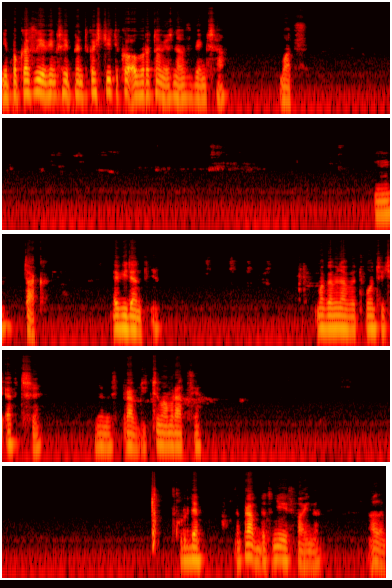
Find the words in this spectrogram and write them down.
nie pokazuje większej prędkości, tylko obrotomierz nam zwiększa moc. Mm, tak. Ewidentnie. Możemy nawet włączyć F3. Żeby sprawdzić, czy mam rację. Kurde, naprawdę to nie jest fajne. Ale...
